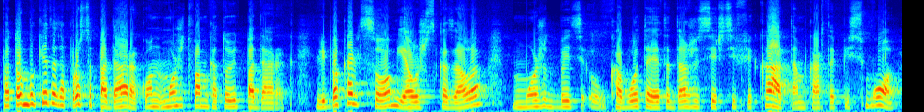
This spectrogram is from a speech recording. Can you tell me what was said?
Потом букет это просто подарок, он может вам готовить подарок. Либо кольцо, я уже сказала, может быть у кого-то это даже сертификат, там карта письмо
